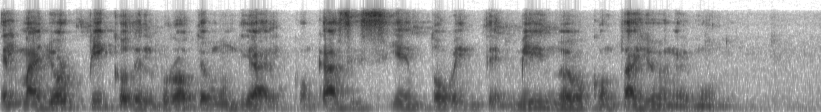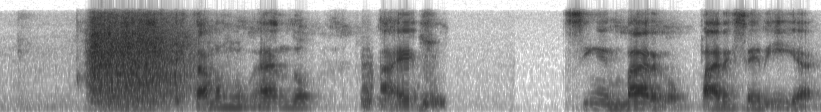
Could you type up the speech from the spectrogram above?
el mayor pico del brote mundial, con casi 120 mil nuevos contagios en el mundo. Estamos jugando a eso. Sin embargo, parecería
